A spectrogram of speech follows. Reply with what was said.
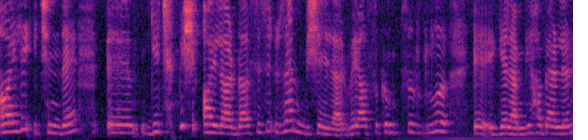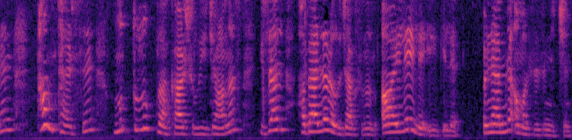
Aile içinde e, geçmiş aylarda sizi üzen bir şeyler veya sıkıntılı e, gelen bir haberlerin tam tersi mutlulukla karşılayacağınız güzel haberler alacaksınız aileyle ilgili. Önemli ama sizin için.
